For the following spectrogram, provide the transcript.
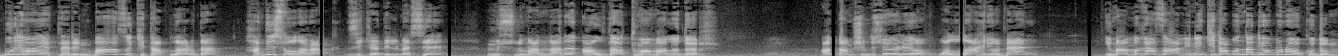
Bu rivayetlerin bazı kitaplarda hadis olarak zikredilmesi Müslümanları aldatmamalıdır. Adam şimdi söylüyor. Vallahi diyor ben İmam Gazali'nin kitabında diyor bunu okudum.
